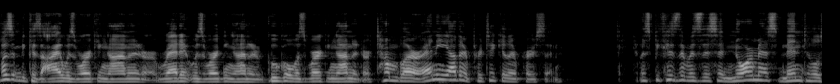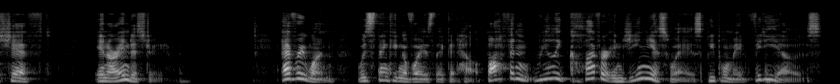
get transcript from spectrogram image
wasn't because I was working on it or Reddit was working on it or Google was working on it or Tumblr or any other particular person. It was because there was this enormous mental shift in our industry. Everyone was thinking of ways they could help, often really clever, ingenious ways. People made videos,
